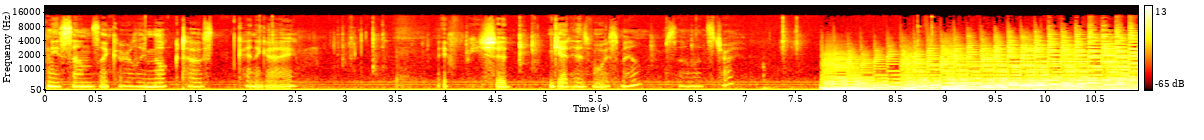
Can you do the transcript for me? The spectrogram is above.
And he sounds like a really milk toast kind of guy. If we should get his voicemail, so let's try. Sounds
